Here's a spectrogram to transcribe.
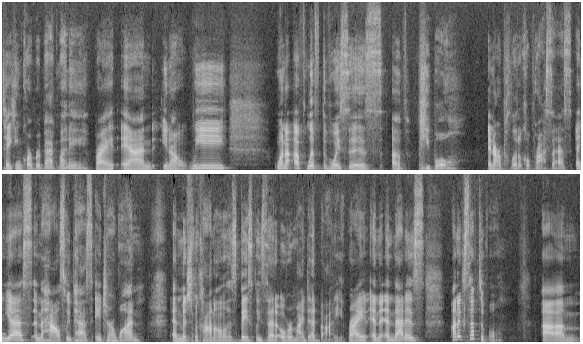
taking corporate PAC money right and you know we want to uplift the voices of people in our political process and yes in the house we passed hr1 and mitch mcconnell has basically said over my dead body right and and that is unacceptable um,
